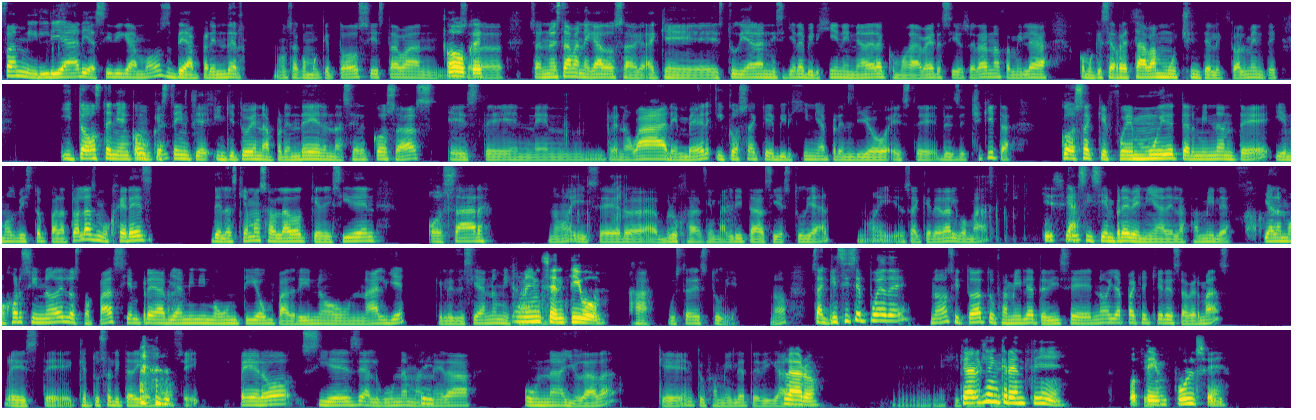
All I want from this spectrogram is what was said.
familiar y así, digamos, de aprender. O sea, como que todos sí estaban, o sea, o sea, no estaban negados a, a que estudiaran ni siquiera Virginia ni nada, era como de, a ver, sí, o sea, era una familia como que se retaba mucho intelectualmente. Y todos tenían como que esta inquietud en aprender, en hacer cosas, este, en, en renovar, en ver, y cosa que Virginia aprendió este, desde chiquita, cosa que fue muy determinante y hemos visto para todas las mujeres de las que hemos hablado que deciden osar, ¿no? Y ser ah, brujas y malditas y estudiar, ¿no? Y, o sea, querer algo más, Sí, sí. casi siempre venía de la familia. Y a lo mejor si no de los papás, siempre había mínimo un tío, un padrino, un alguien que les decía, no, Un mija, incentivo. ajá, usted estudie, ¿no? O sea, que sí se puede, ¿no? Si toda tu familia te dice, no, ya para qué quieres saber más, este, que tú solita digas, no, sí, pero si es de alguna Sí. manera una ayudada, que en tu familia te digan, Claro. "Mm, Que alguien vete". cree en ti o te impulse.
